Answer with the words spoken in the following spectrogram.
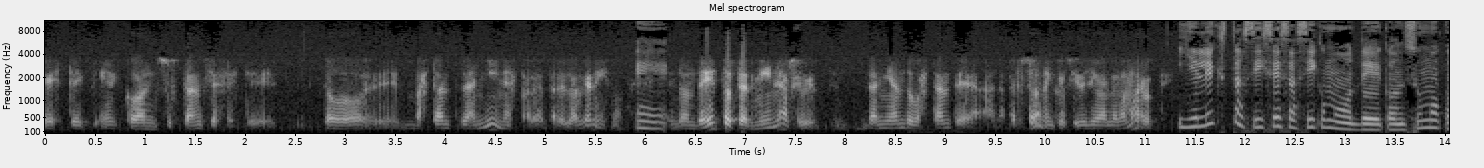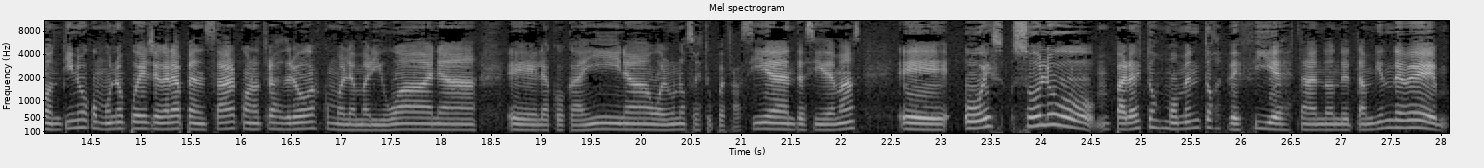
este, eh, con sustancias este, todo eh, bastante dañinas para, para el organismo, eh, donde esto termina dañando bastante a la persona, inclusive llevarla a la muerte. ¿Y el éxtasis es así como de consumo continuo, como uno puede llegar a pensar con otras drogas como la marihuana, la cocaína o algunos estupefacientes y demás? Eh, o es solo para estos momentos de fiesta en donde también debe,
